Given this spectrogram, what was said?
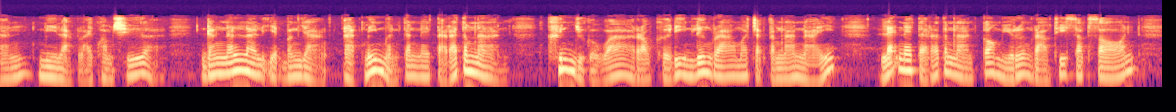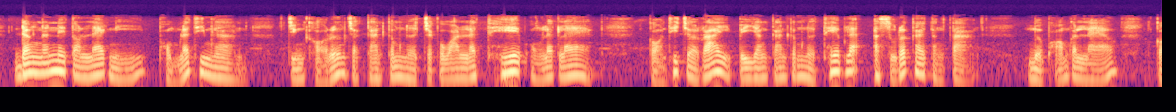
นั้นมีหลากหลายความเชื่อ ดังนั้นรายละเอียดบางอย่างอาจไม่เหมือนกันในแต่ละตำนาน ขึ้นอยู่กับว่าเราเคยได้ยินเรื่องราวมาจากตำนานไหน และในแต่ละตำนานก็มีเรื่องราวที่ซับซ้อน ดังนั้นในตอนแรกนี้ผมและทีมงาน จึงขอเริ่มจากการกำเนิดจักรวาลและเทพองค์แรก ๆ ก่อนที่จะไล่ไปยังการกำเนิดเทพและอสุรกายต่างๆ เมื่อพร้อมกันแล้ว ก็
